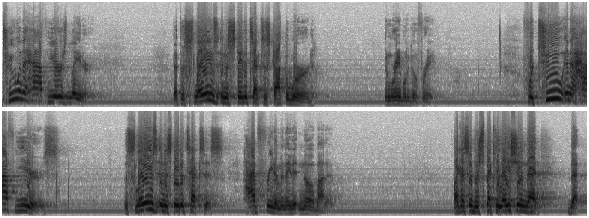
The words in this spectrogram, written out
two and a half years later, that the slaves in the state of Texas got the word and were able to go free. For two and a half years, the slaves in the state of Texas had freedom and they didn't know about it. Like I said, there's speculation that, that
